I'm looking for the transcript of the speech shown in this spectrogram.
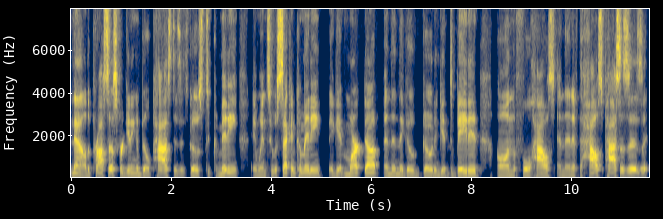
Now, the process for getting a bill passed is it goes to committee, it went to a second committee, they get marked up, and then they go go to get debated on the full House. And then if the House passes it,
